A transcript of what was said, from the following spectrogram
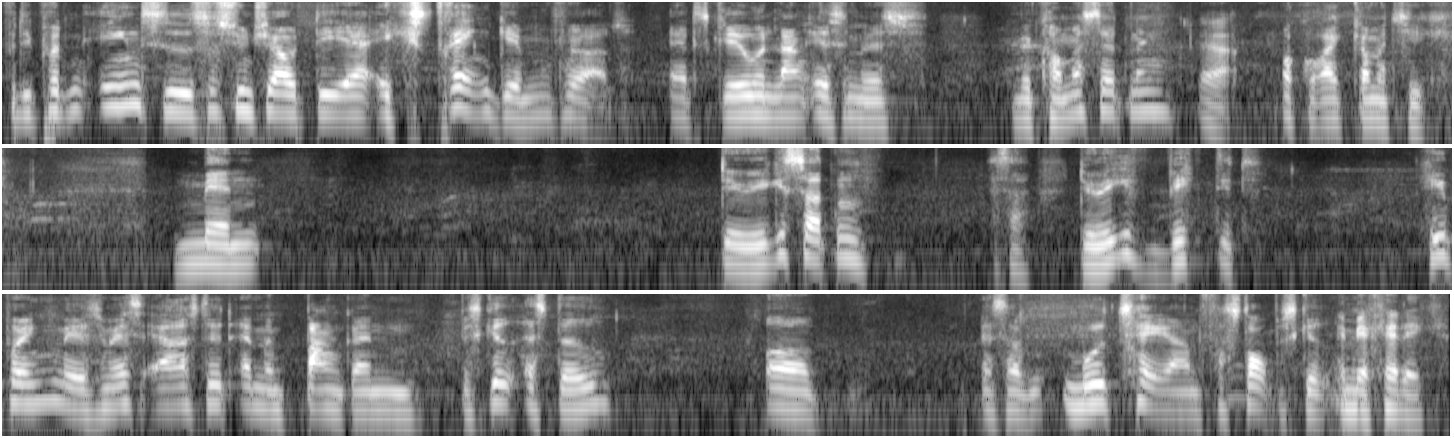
Fordi på den ene side, så synes jeg jo, det er ekstremt gennemført at skrive en lang sms med kommasætning Ja. og korrekt grammatik. Men det er jo ikke sådan, altså, det er jo ikke vigtigt. Hele pointen med sms er også lidt, at man banker en besked afsted, og altså, modtageren forstår beskeden. Jamen, jeg kan det ikke.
